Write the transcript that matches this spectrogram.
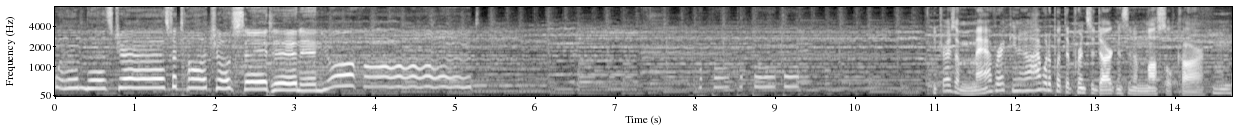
When there's just a touch of Satan in your heart. He drives a Maverick. You know, I would have put the Prince of Darkness in a muscle car. Hmm.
